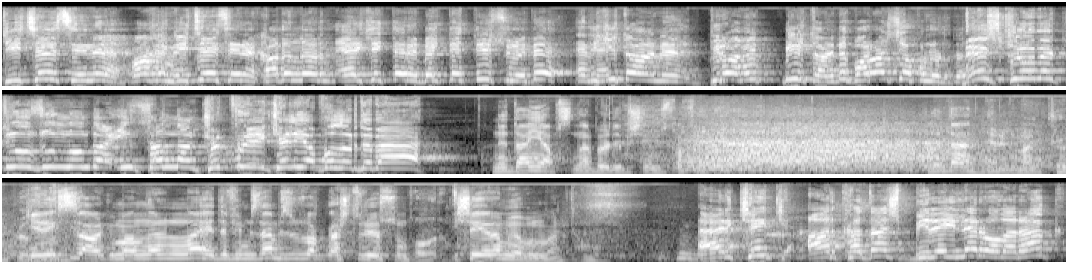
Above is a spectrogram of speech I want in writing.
Geçen sene, bakın geçen sene kadınların erkekleri beklettiği sürede Evet. iki tane piramit, bir tane de baraj yapılırdı. Beş kilometre uzunluğunda insandan köprü heykeli yapılırdı be. Neden yapsınlar böyle bir şey Mustafa? Neden? Ne bileyim ben köprü. Gereksiz argümanlarınla hedefimizden bizi uzaklaştırıyorsun. Doğru. İşe yaramıyor bunlar. Erkek arkadaş bireyler olarak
